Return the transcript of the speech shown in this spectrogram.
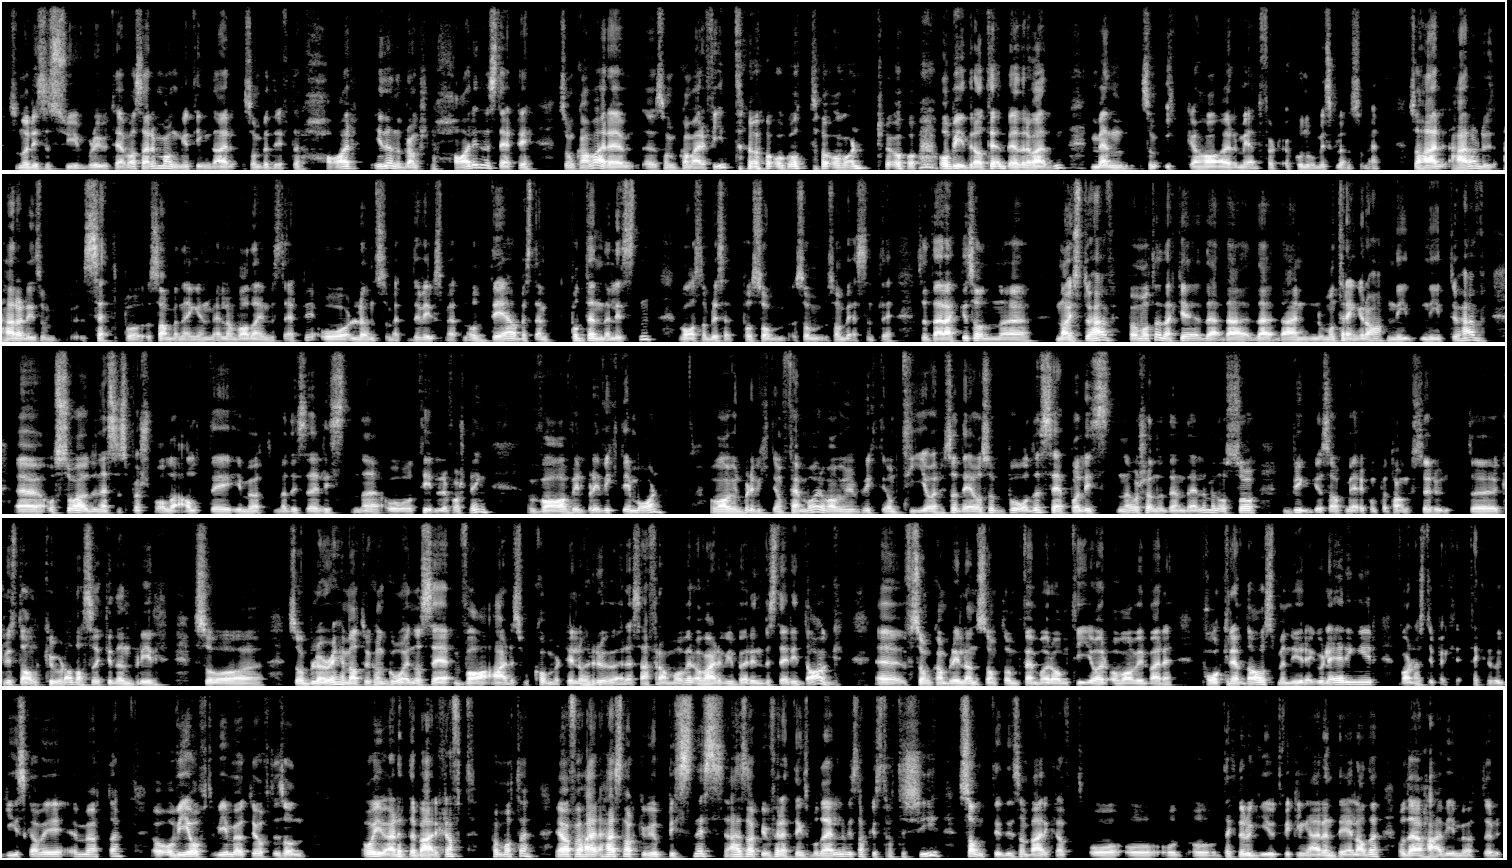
Så når disse syv blir utheva, så er det mange ting der som bedrifter har i denne bransjen har investert i, som kan være, eh, som kan være fint og godt og varmt og, og, bidra til en bedre verden, men som ikke har medført økonomisk lønnsomhet. Så her, har de, her er de som sett på sammenhengen mellom hva det er investert i og lønnsomheten til virksomheten. Og det har bestemt på denne listen hva som blir sett på som, som, som vesentlig. Så dette er ikke sånn uh, nice to have, på en måte. Det er, ikke, det, det, det, det er noe man trenger å ha. Need, need to have. Uh, og så er jo det neste spørsmålet alltid i møte med disse listene og tidligere forskning, hva vil bli viktig i morgen? Og hva vil bli viktig om fem år, og hva vil bli viktig om ti år. Så det å både se på listene og skjønne den delen, men også bygge seg opp mer kompetanse rundt uh, krystallkula, da, så ikke den blir så, så blurry, men at du kan gå inn og se hva er det som kommer til å røre seg framover, og hva er det vi bør investere i dag, uh, som kan bli lønnsomt om fem år og om ti år, og hva vil være påkrevd av oss med nye reguleringer, hva slags type teknologi skal vi møte. Og, og vi, ofte, vi møter jo ofte sånn Oi, er dette bærekraft? på en måte? Ja, for her, her, snakker vi jo business, her snakker vi forretningsmodellen, vi snakker strategi, samtidig som bærekraft og, og, og, og teknologiutvikling er en del av det. Og det er jo her vi møter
